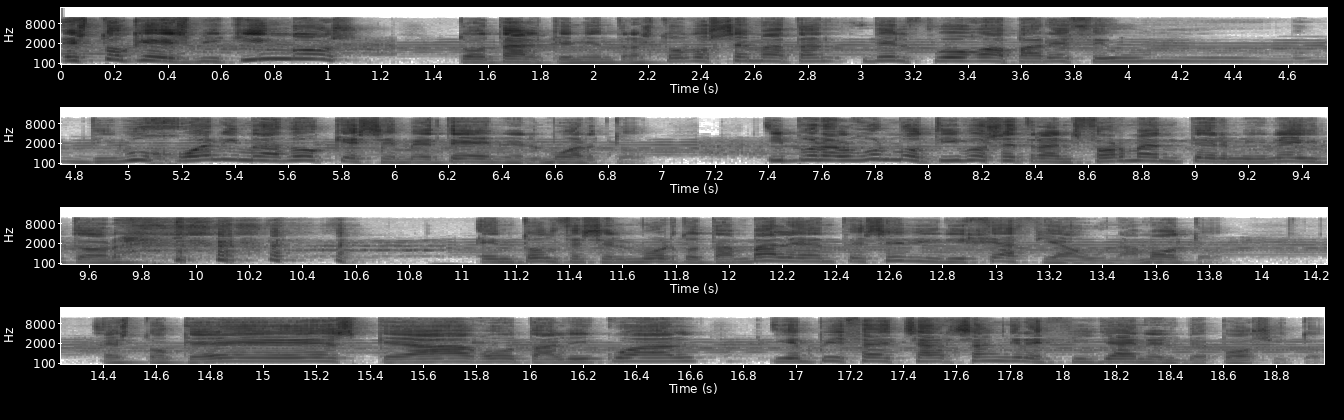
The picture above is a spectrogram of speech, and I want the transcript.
¿Esto qué es, vikingos? Total, que mientras todos se matan, del fuego aparece un dibujo animado que se mete en el muerto. Y por algún motivo se transforma en Terminator. Entonces el muerto tambaleante se dirige hacia una moto. ¿Esto qué es? ¿Qué hago? Tal y cual. Y empieza a echar sangrecilla en el depósito.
